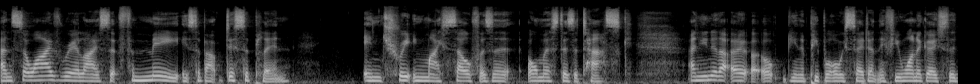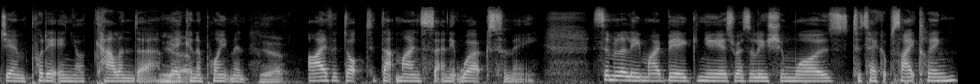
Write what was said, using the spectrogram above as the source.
And so I've realized that for me it's about discipline in treating myself as a almost as a task. And you know that uh, uh, you know people always say, don't they? If you want to go to the gym, put it in your calendar, make an appointment. Yeah. I've adopted that mindset and it works for me. Similarly, my big New Year's resolution was to take up cycling,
